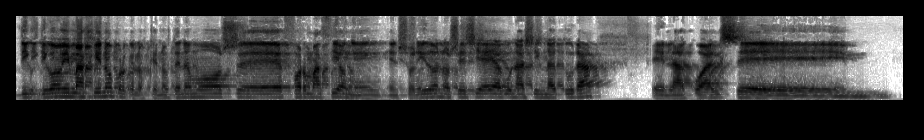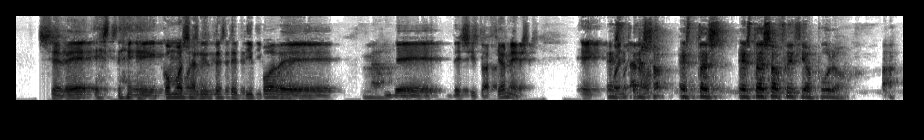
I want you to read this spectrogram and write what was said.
digo, digo me imagino porque los que no tenemos eh, formación en, en sonido, no sé si hay alguna asignatura en la cual se, se dé este, cómo salir de este tipo de, de- de situaciones. Eh, Esto, cuéntanos. es- esto es, esto es oficio puro.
